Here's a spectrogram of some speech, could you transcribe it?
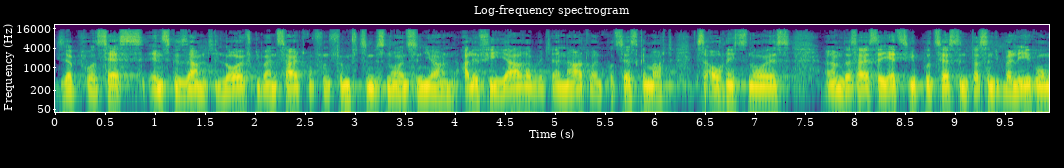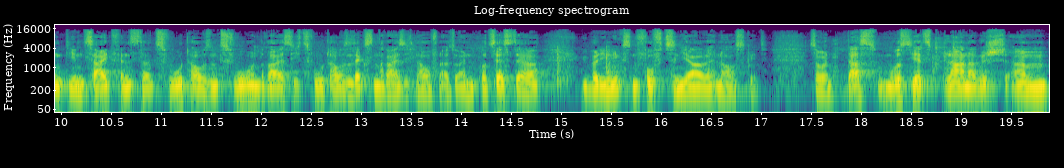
dieser Prozess insgesamt läuft über einen Zeitraum von 15 bis 19 Jahren. Alle vier Jahre wird in der NATO ein Prozess gemacht, ist auch nichts Neues. Ähm, das heißt, der jetzige Prozess, sind, das sind Überlegungen, die im Zeitfenster 2032, 2036 laufen. Also ein Prozess, der über die nächsten 15 Jahre hinausgeht. So, das muss jetzt planerisch ähm,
